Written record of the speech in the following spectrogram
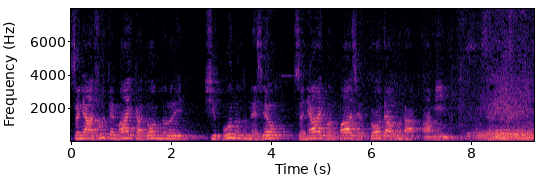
Să ne ajute Maica Domnului și Bunul Dumnezeu să ne aibă în pază totdeauna. Amin. Amin.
